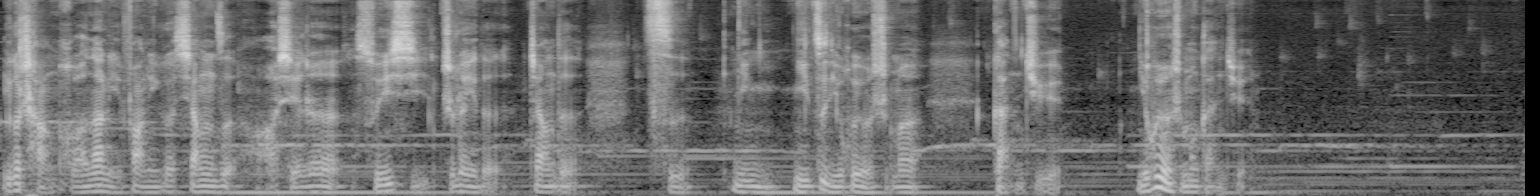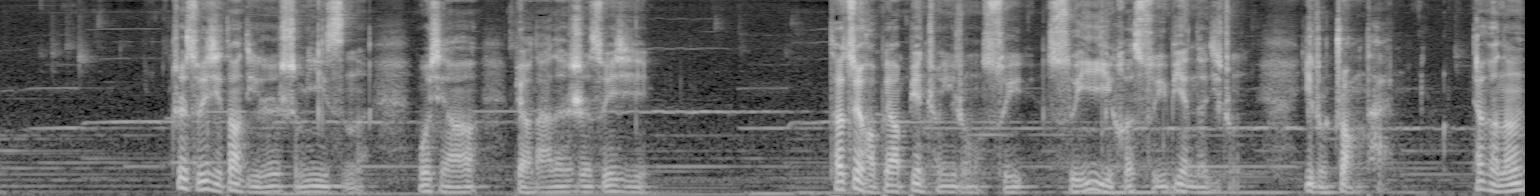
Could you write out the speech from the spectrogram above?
一个场合，那里放了一个箱子啊，写着“随喜”之类的这样的词，你你自己会有什么感觉？你会有什么感觉？这随喜到底是什么意思呢？我想要表达的是，随喜，它最好不要变成一种随随意和随便的一种一种状态，它可能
